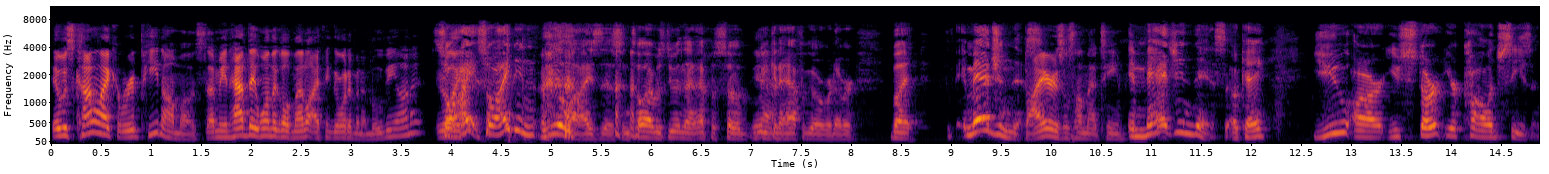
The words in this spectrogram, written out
It was kind of like a repeat almost. I mean, had they won the gold medal, I think there would have been a movie on it. so Like, I so I didn't realize this until I was doing that episode a Yeah. week and a half ago or whatever. But imagine this. Byers was on that team. Imagine this, okay? You are you start your college season.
